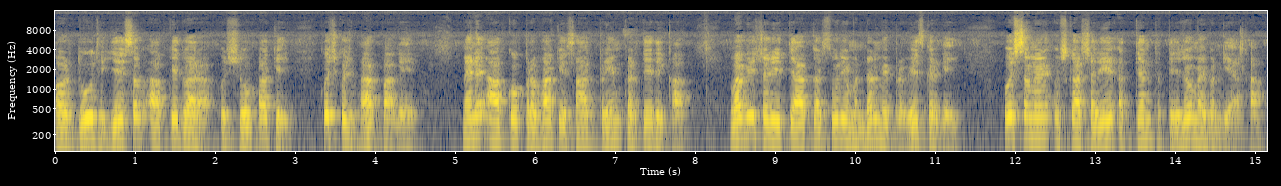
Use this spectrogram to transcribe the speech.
और दूध, ये सब आपके द्वारा उस शोभा के कुछ कुछ भाग पा गए। मैंने आपको प्रभा के साथ प्रेम करते देखा। वह भी शरीर त्याग कर सूर्यमंडल में प्रवेश कर गई। उस समय उसका शरीर अत्यंत तेजोमय बन गया था।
